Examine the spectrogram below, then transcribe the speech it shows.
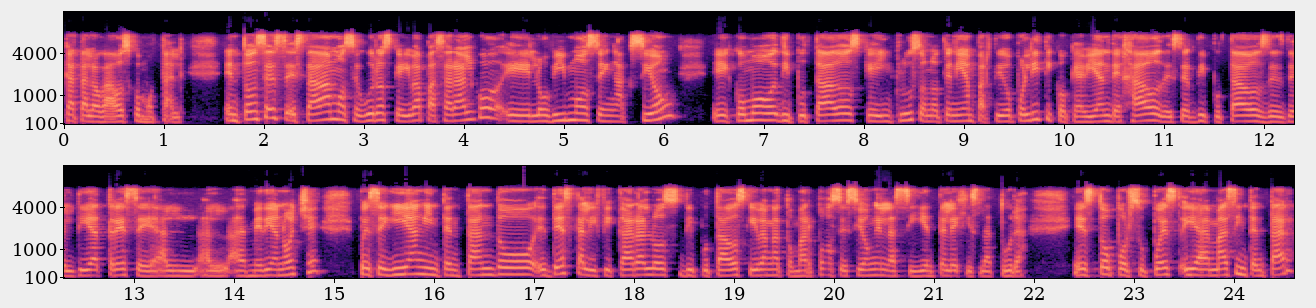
catalogados como tal. Entonces estábamos seguros que iba a pasar algo, lo vimos en acción como diputados que incluso no tenían partido político que habían dejado de ser diputados desde el día 13 al, a medianoche, pues seguían intentando descalificar a los diputados que iban a tomar posesión en la siguiente legislatura. Esto, por supuesto, y además intentar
